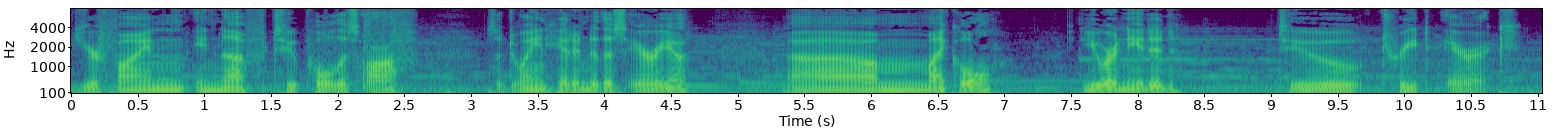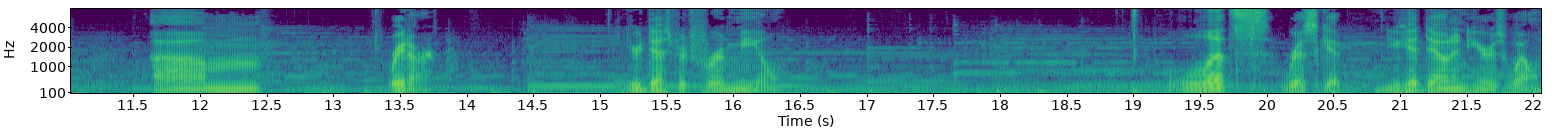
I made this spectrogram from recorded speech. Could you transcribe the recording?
you're fine enough to pull this off. So, Dwayne, head into this area. Um, Michael, you are needed to treat Eric. Um, radar. You're desperate for a meal. Let's risk it. You head down in here as well.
